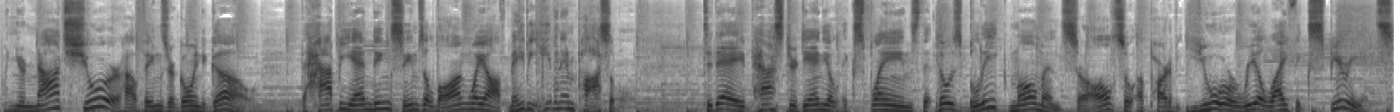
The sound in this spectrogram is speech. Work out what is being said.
when you're not sure how things are going to go. The happy ending seems a long way off, maybe even impossible. Today, Pastor Daniel explains that those bleak moments are also a part of your real life experience.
